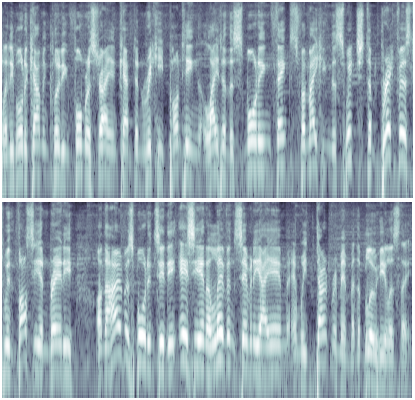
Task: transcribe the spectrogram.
plenty more to come, including former Australian captain Ricky Ponting later this morning. Thanks for making the switch to breakfast with Vossy and Brandy on the home of sport in Sydney, SEN 1170 AM, and we don't remember the Blue Heelers theme.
